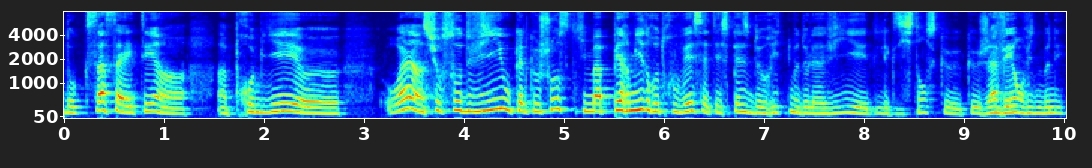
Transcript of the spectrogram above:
donc ça, ça a été un premier ouais, un sursaut de vie ou quelque chose qui m'a permis de retrouver cette espèce de rythme de la vie et de l'existence que, que j'avais envie de mener.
